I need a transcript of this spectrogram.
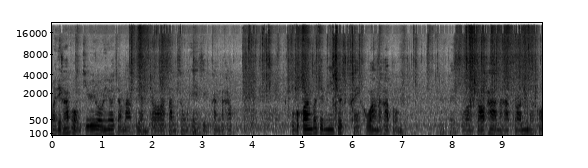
สวัสดีครับผมคลิปวิดีโอนี้เราจะมาเปลี่ยนจอ Samsung A10 กันนะครับ อุปกรณ์ก็จะมีชุดไขควงนะครับ ผมชุดไขควงจอภาพนะครับ จอนี้แล้วก็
